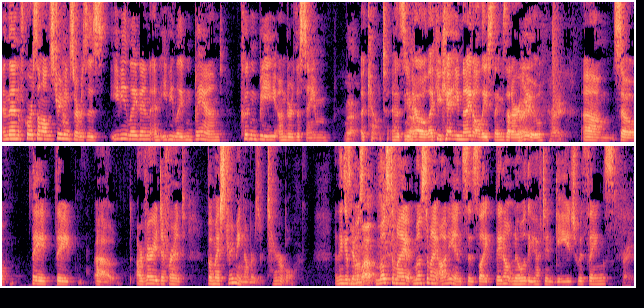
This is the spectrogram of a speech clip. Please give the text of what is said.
And then, of course, on all the streaming services, Evie Ladin and Evie Ladin Band couldn't be under the same Yeah. account, as you Yeah. know. Like you can't unite all these things that are Right, you. Right. Um, so they they uh, are very different, but my streaming numbers are terrible. I think it's most most of my most of my audience is like they don't know that you have to engage with things Right.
